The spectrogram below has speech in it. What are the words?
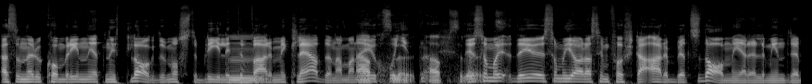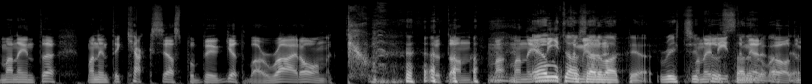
alltså när du kommer in i ett nytt lag, du måste bli lite Mm. varm i kläderna. Man är ju absolut, skit... absolut. Det är, som, att- det är ju som att göra sin första arbetsdag mer eller mindre. Man är inte, man är inte kaxigast på bygget, bara right on. Utan man, man är ju en lite kanske mer, hade varit det. Richie man är lite mer varit det.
